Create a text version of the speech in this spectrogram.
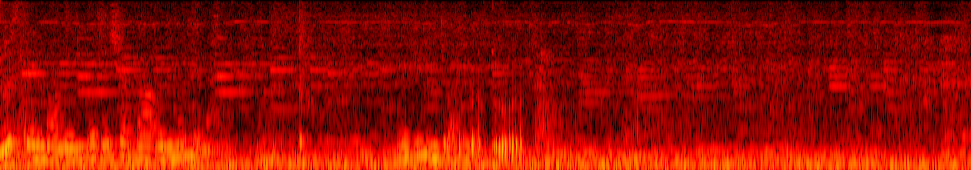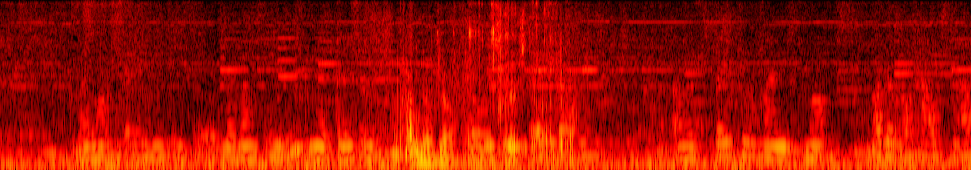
airport, they shut down Monday night. And we had like, Tuesday morning, but they shut down on Monday night. But he enjoyed it. Do it. My mom saying, my mom saying, we do okay, so we can You know, y'all, for this hairstyle, y'all. uh, stay to my mom's mother-in-law house now,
